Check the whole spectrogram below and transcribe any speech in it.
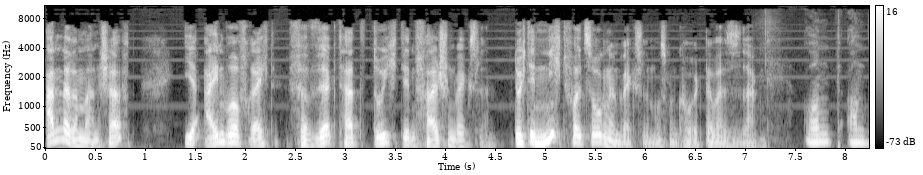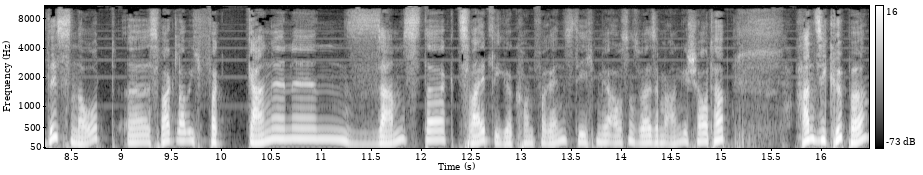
andere Mannschaft ihr Einwurfrecht verwirkt hat durch den falschen Wechsel. Durch den nicht vollzogenen Wechsel, muss man korrekterweise sagen. Und on this note, äh, es war, glaube ich, vergangenen Samstag Zweitligakonferenz, die ich mir ausnahmsweise mal angeschaut habe. Hansi Küpper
